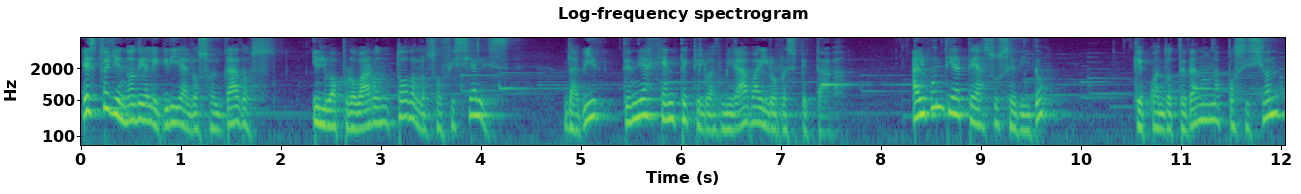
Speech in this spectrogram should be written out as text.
Esto llenó de alegría a los soldados y lo aprobaron todos los oficiales. David tenía gente que lo admiraba y lo respetaba. ¿Algún día te ha sucedido? Que cuando te dan una posición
